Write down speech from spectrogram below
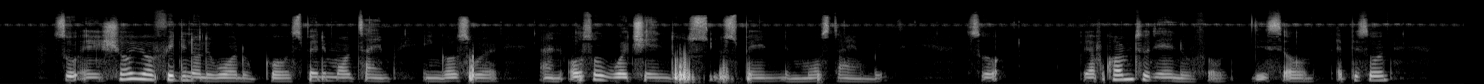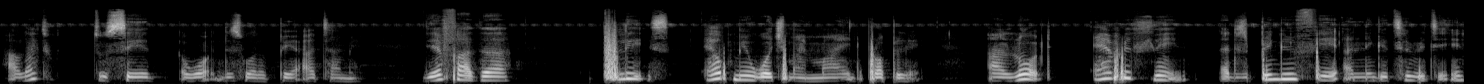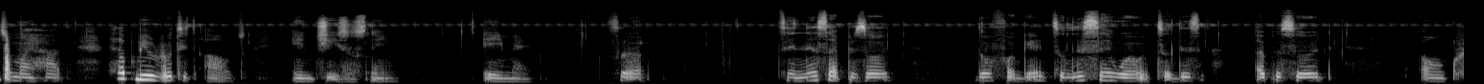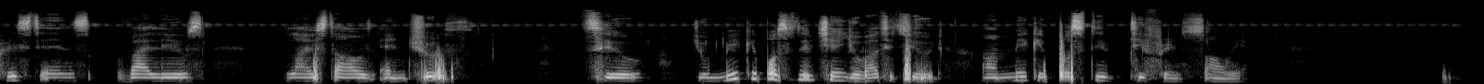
so ensure you're feeding on the word of god spending more time in god's word and also watching those you spend the most time with. So, we have come to the end of uh, this uh, episode. I would like to, to say a word, this word of prayer after me. Dear Father, please help me watch my mind properly. And Lord, everything that is bringing fear and negativity into my heart, help me root it out in Jesus' name. Amen. So, till next episode, don't forget to listen well to this episode on Christians' values, lifestyles, and truth. Till you make a positive change of attitude and make a positive difference somewhere.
